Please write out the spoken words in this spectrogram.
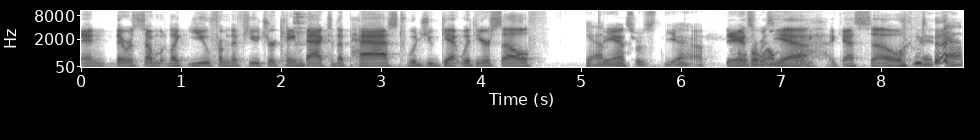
and there was some like you from the future came back to the past, would you get with yourself? Yeah. The answer is yeah. The answer was yeah, I guess so. Yeah.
